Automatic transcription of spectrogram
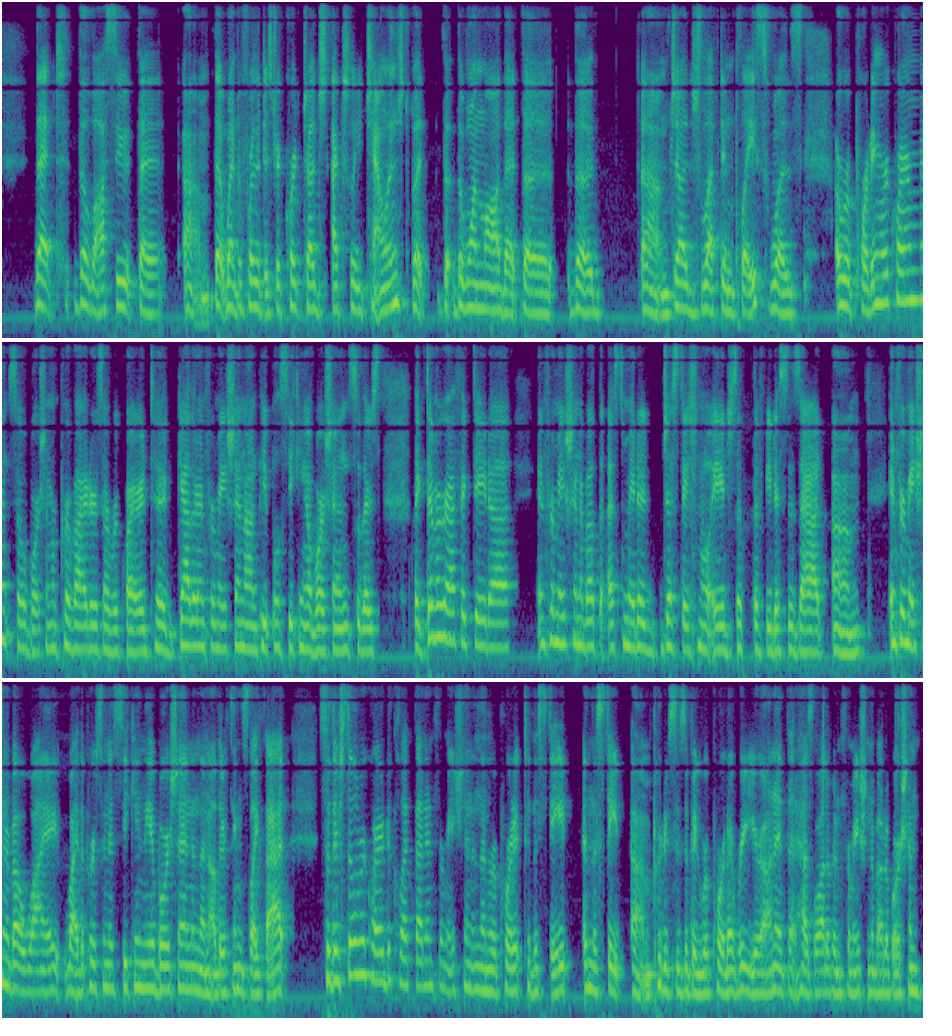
that the lawsuit that um, that went before the district court judge actually challenged, but the, the one law that the the um, judge left in place was a reporting requirement. So abortion providers are required to gather information on people seeking abortion. So there's like demographic data, information about the estimated gestational age that the fetus is at, um, information about why why the person is seeking the abortion, and then other things like that. So they're still required to collect that information and then report it to the state. And the state um, produces a big report every year on it that has a lot of information about abortion.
